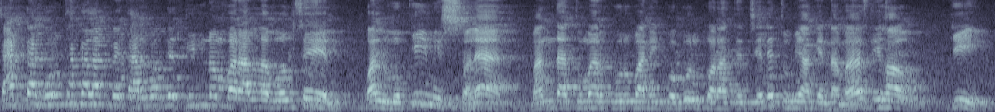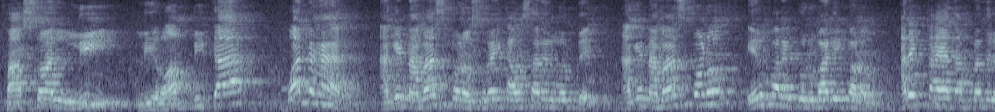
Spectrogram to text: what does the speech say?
চারটা গুণ থাকা লাগবে, তার মধ্যে তিন নম্বর আল্লাহ বলছেন, ওয়াল মুকিম ইসলাত বান্দা তোমার কুরবানি কবুল করাতে চেলে তুমি আগে নামাজি হও। কি? ফাসল্লি লি রাব্বিকা ওয়ানহার আগে নামাজ পড়ো সুরাই কাউসারের মধ্যে। আগে নামাজ পড়ো, এরপরে কুরবানি করো। আরেকটা আয়াত আপনাদের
